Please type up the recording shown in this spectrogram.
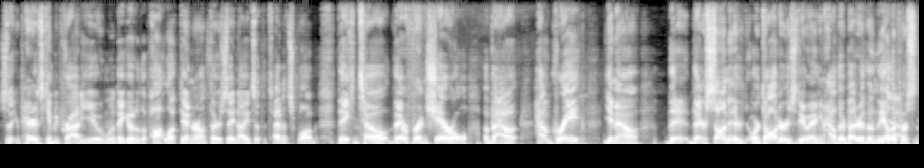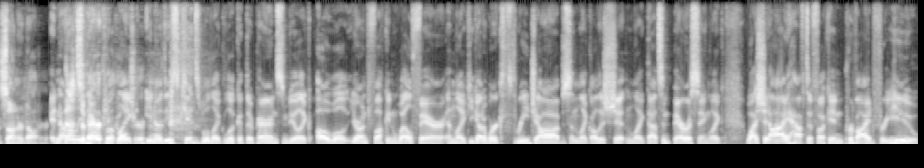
so that your parents can be proud of you and when they go to the potluck dinner on Thursday nights at the tennis club they can tell their friend Cheryl about how great you know the, their son or, or daughter is doing and how they're better than the other Yeah. person's son or daughter And not that's only American that, but culture like you know, these kids will like look at their parents and be like, "Oh, well, you're on fucking welfare, and like you got to work three jobs and like all this shit, and like that's embarrassing. Like, why should I have to fucking provide for you?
